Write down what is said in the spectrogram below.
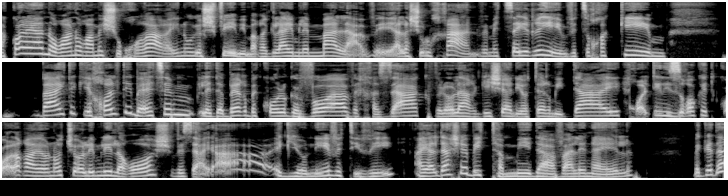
הכל היה נורא נורא משוחרר, היינו יושבים עם הרגליים למעלה ועל השולחן ומציירים וצוחקים בהייטק יכולתי בעצם לדבר בקול גבוה וחזק ולא להרגיש שאני יותר מדי, יכולתי לזרוק את כל הרעיונות שעולים לי לראש וזה היה הגיוני וטבעי. הילדה שבי תמיד אהבה לנהל. בגדול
